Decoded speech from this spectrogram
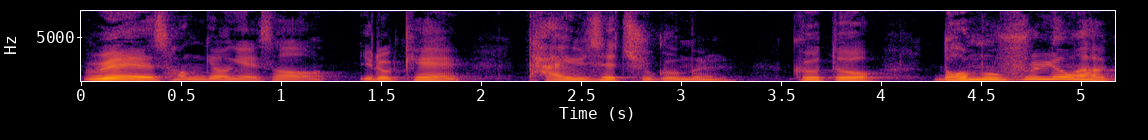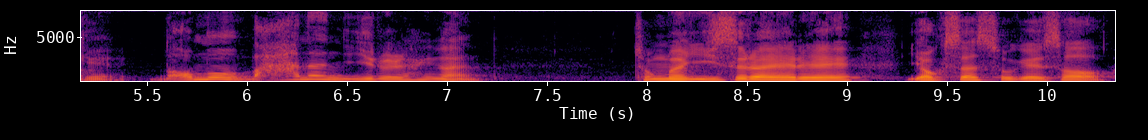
왜 성경에서 이렇게 다윗의 죽음을 그것도 너무 훌륭하게 너무 많은 일을 행한 정말 이스라엘의 역사 속에서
